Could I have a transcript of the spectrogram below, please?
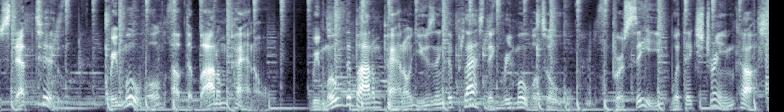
Step 2. Removal of the bottom panel. Remove the bottom panel using the plastic removal tool. Proceed with extreme caution.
